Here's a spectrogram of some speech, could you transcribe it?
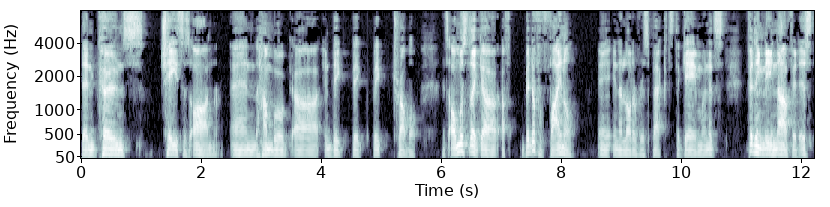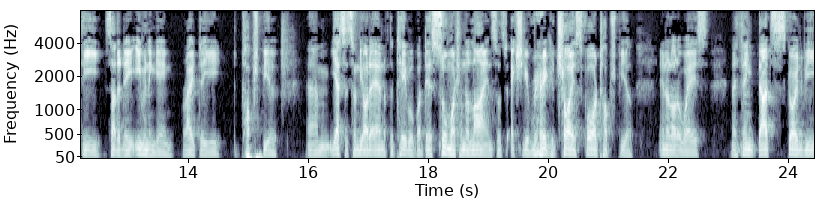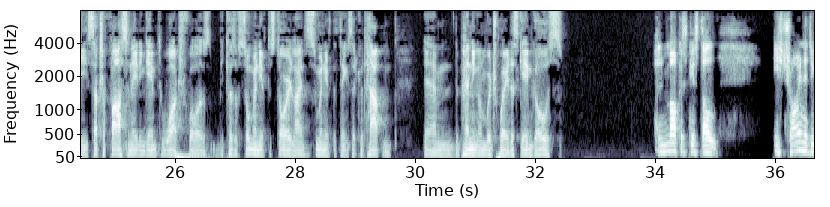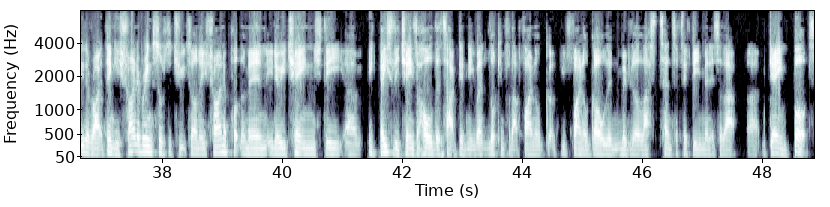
then Köln's chase is on and Hamburg are in big, big, big trouble. It's almost like a, a bit of a final in, in, a lot of respects, the game. And it's fittingly enough, it is the Saturday evening game, right? The, the Topspiel. Um, yes, it's on the other end of the table, but there's so much on the line. So it's actually a very good choice for a Topspiel in a lot of ways. And I think that's going to be such a fascinating game to watch for us because of so many of the storylines, so many of the things that could happen, um, depending on which way this game goes. And Markus Gisdol, he's trying to do the right thing. He's trying to bring substitutes on. He's trying to put them in. You know, he changed the, um, he basically changed the whole of the attack, didn't he? Went looking for that final, final goal in maybe the last 10 to 15 minutes of that uh, game. But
